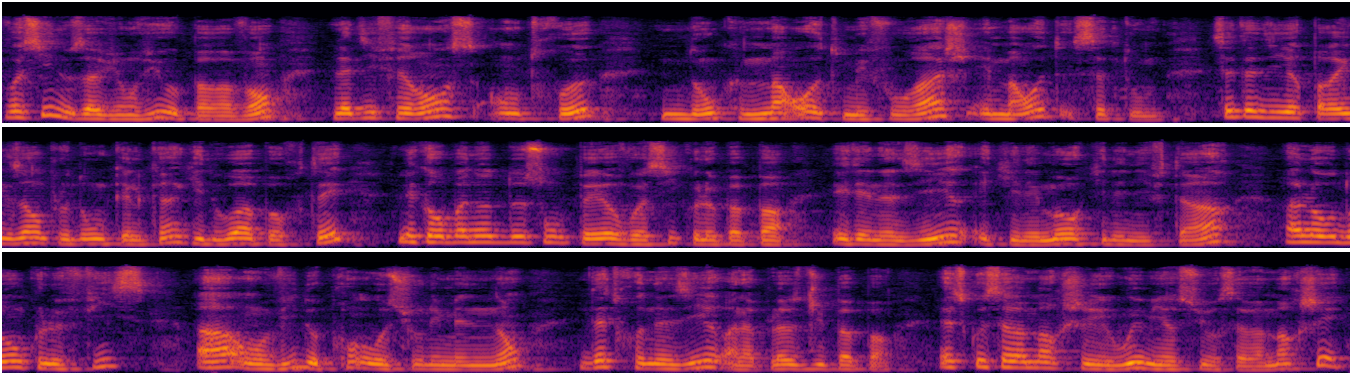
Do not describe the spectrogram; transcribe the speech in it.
Voici, nous avions vu auparavant la différence entre donc Marot Mefourash et Marot Satoum. C'est-à-dire par exemple donc quelqu'un qui doit apporter les corbanotes de son père. Voici que le papa était nazir et qu'il est mort, qu'il est niftar. Alors donc le fils a envie de prendre sur lui maintenant d'être nazir à la place du papa. Est-ce que ça va marcher? Oui, bien sûr, ça va marcher.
